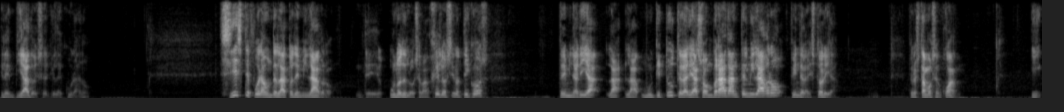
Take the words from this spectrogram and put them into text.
El enviado es el que le cura, ¿no? Si este fuera un relato de milagro de uno de los evangelios sinóticos, terminaría la, multitud quedaría asombrada ante el milagro, fin de la historia. Pero estamos en Juan. Y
